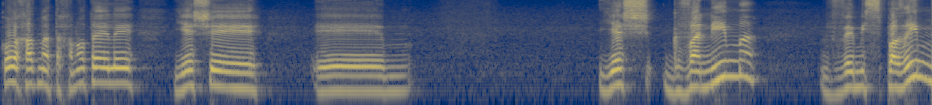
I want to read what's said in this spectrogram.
כל אחת מהתחנות האלה יש, אה, אה, יש גוונים ומספרים,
